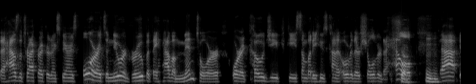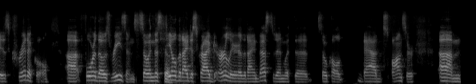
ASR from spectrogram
that has the track record and experience or it's a newer group but they have a mentor or a co-gp somebody who's kind of over their shoulder to help sure. mm-hmm. that is critical uh, for those reasons so in this sure. deal that i described earlier that i invested in with the so-called bad sponsor um,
